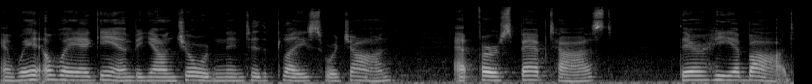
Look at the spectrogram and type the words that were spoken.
and went away again beyond Jordan into the place where John at first baptized. There he abode.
